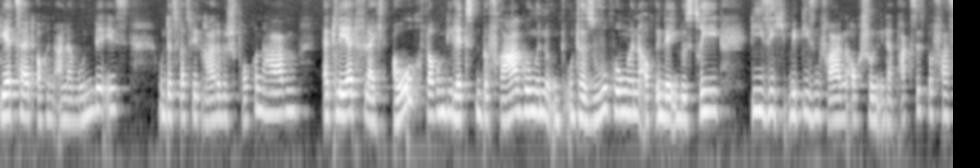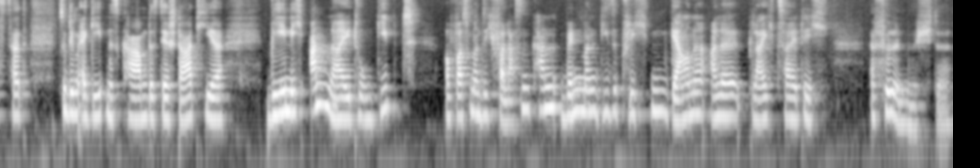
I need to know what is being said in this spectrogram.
derzeit auch in aller Munde ist. Und das, was wir gerade besprochen haben, erklärt vielleicht auch, warum die letzten Befragungen und Untersuchungen auch in der Industrie, die sich mit diesen Fragen auch schon in der Praxis befasst hat, zu dem Ergebnis kam, dass der Staat hier wenig Anleitung gibt, auf was man sich verlassen kann, wenn man diese Pflichten gerne alle gleichzeitig erfüllen möchte.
